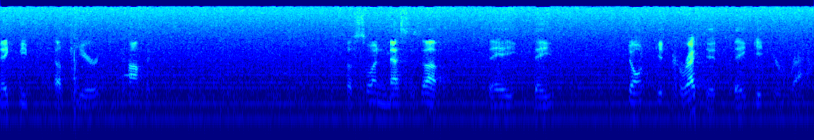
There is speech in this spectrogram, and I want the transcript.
make me appear incompetent. So if someone messes up, they, they don't get corrected, they get your wrath.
